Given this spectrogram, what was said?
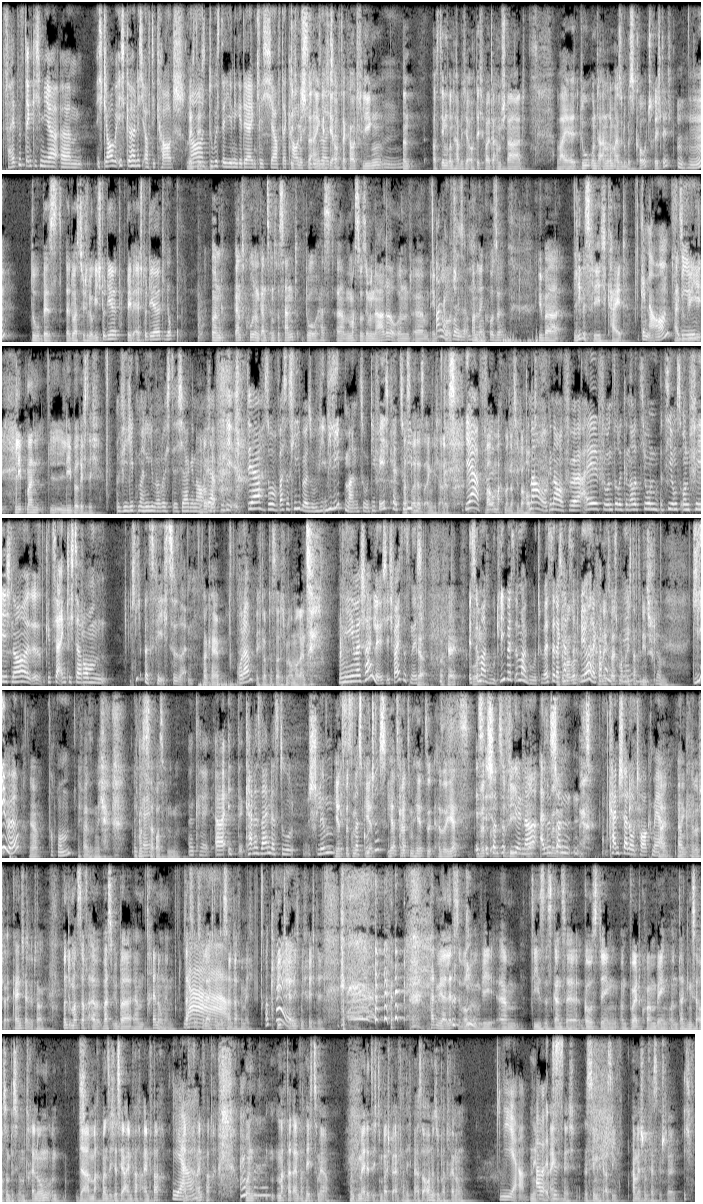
Zweitens denke ich mir, ähm, ich glaube, ich gehöre nicht auf die Couch. Richtig. No, du bist derjenige, der eigentlich hier auf der Couch ich müsste liegen eigentlich sollte. hier auf der Couch liegen. Und aus dem Grund habe ich ja auch dich heute am Start. Weil du unter anderem, also du bist Coach, richtig? Mhm. Du bist, äh, du hast Psychologie studiert, BWL studiert. Jupp. Und ganz cool und ganz interessant, du hast, ähm, du machst so Seminare und ähm, eben Online-Kurse. Online-Kurse über Liebesfähigkeit. Genau. Also wie liebt man Liebe richtig? wie liebt man Liebe richtig? Ja, genau. So? Ja, für die, ja, so, was ist Liebe? So, wie, wie liebt man? So, die Fähigkeit zu Was lieben. war das eigentlich alles? Ja, für, Warum macht man das überhaupt? Genau, genau. Für all, für unsere Generation beziehungsunfähig, ne, geht's ja eigentlich darum, liebesfähig zu sein. Okay. Oder? Ich glaube, das sollte ich mir auch mal reinziehen. Nee, wahrscheinlich. Ich weiß es nicht. Ja, okay. Ist Und immer gut. Liebe ist immer gut. Weißt du, da kannst du, ja, da kann kann, man nichts falsch machen. Ich dachte, die ist schlimm. Liebe? Ja, Warum? ich weiß es nicht. Ich muss Okay. es herausfinden. Okay. Äh, kann es sein, dass du schlimm, ist es was Gutes? Jetzt, jetzt okay. wird's mir hier zu, also jetzt. Ist, wird's ist schon zu viel, deep. ne? Ja, also ist schon kein Shallow Talk mehr. Nein, nein okay. kein, kein Shallow Talk. Und du machst auch äh, was über ähm, Trennungen. Das Ja. ist vielleicht interessanter für mich. Okay. Wie trenne ich mich richtig? Hatten wir ja letzte Woche irgendwie ähm, dieses ganze Ghosting und Breadcrumbing und da ging es ja auch so ein bisschen um Trennung und da macht man sich das ja einfach einfach. Ja. Einfach einfach. Und macht halt einfach nichts mehr. Und meldet sich zum Beispiel einfach nicht mehr. Also auch eine super Trennung. Ja, Nee, aber eigentlich das, nicht. Das ist ziemlich assi. Haben wir schon festgestellt. ich,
